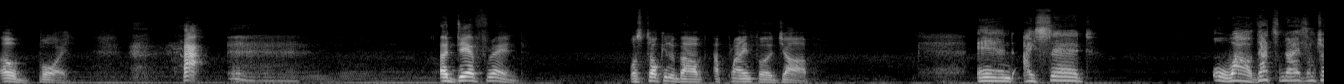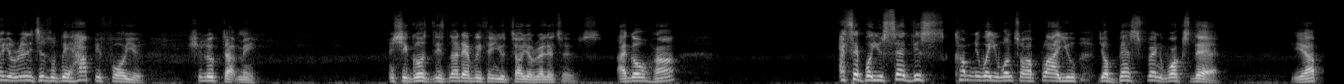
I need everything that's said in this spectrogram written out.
Oh boy. A dear friend was talking about applying for a job. And I said, Oh, wow, that's nice. I'm sure your relatives will be happy for you. She looked at me and she goes, It's not everything you tell your relatives. I go, Huh? I said, but you said this company where you want to apply, you your best friend works there. Yep.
